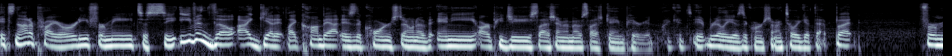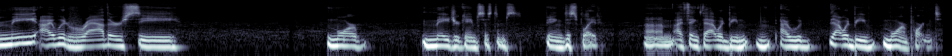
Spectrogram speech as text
it's not a priority for me to see, even though I get it, like combat is the cornerstone of any RPG slash MMO slash game, period. Like it's, it really is the cornerstone. I totally get that. But for me, I would rather see more major game systems being displayed. Um, I think that would be I would that would be more important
